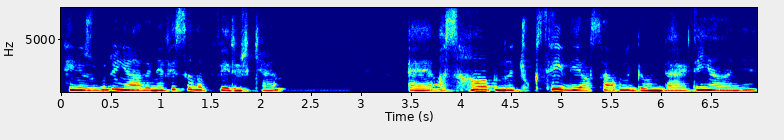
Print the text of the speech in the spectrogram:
henüz bu dünyada nefes alıp verirken e, ashabını, çok sevdiği ashabını gönderdi yani.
